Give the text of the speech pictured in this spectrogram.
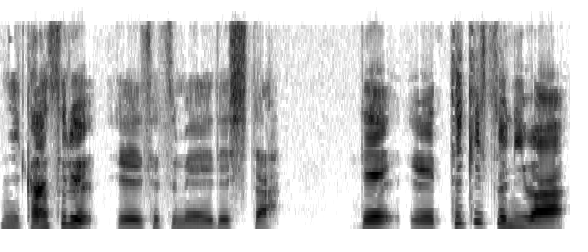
に関する、えー、説明でした。で、えー、テキストには、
